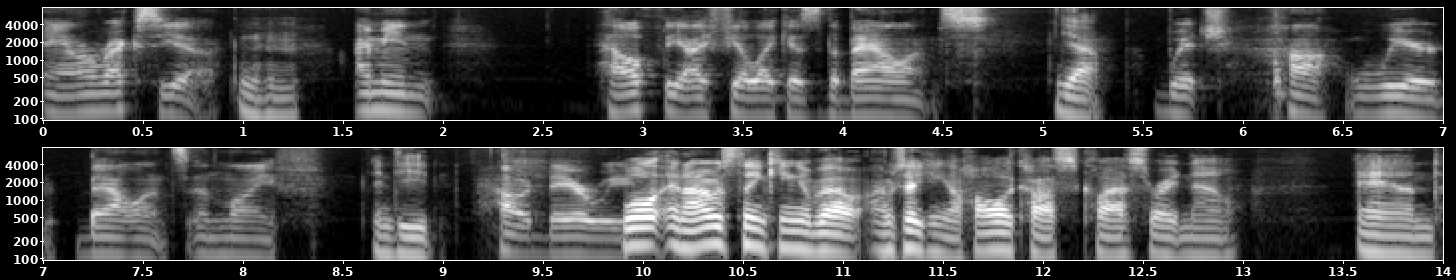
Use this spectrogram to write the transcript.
anorexia. hmm I mean, healthy, I feel like, is the balance. yeah Which, huh, weird balance in life. indeed How dare we? Well, and I was thinking about I'm taking a Holocaust class right now, and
